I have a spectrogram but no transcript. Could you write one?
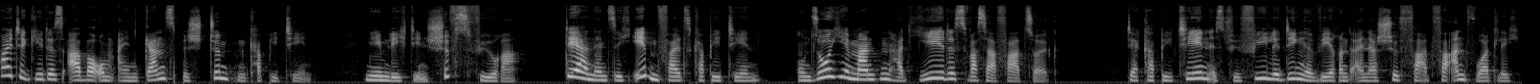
Heute geht es aber um einen ganz bestimmten Kapitän, nämlich den Schiffsführer. Der nennt sich ebenfalls Kapitän. Und so jemanden hat jedes Wasserfahrzeug. Der Kapitän ist für viele Dinge während einer Schifffahrt verantwortlich.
